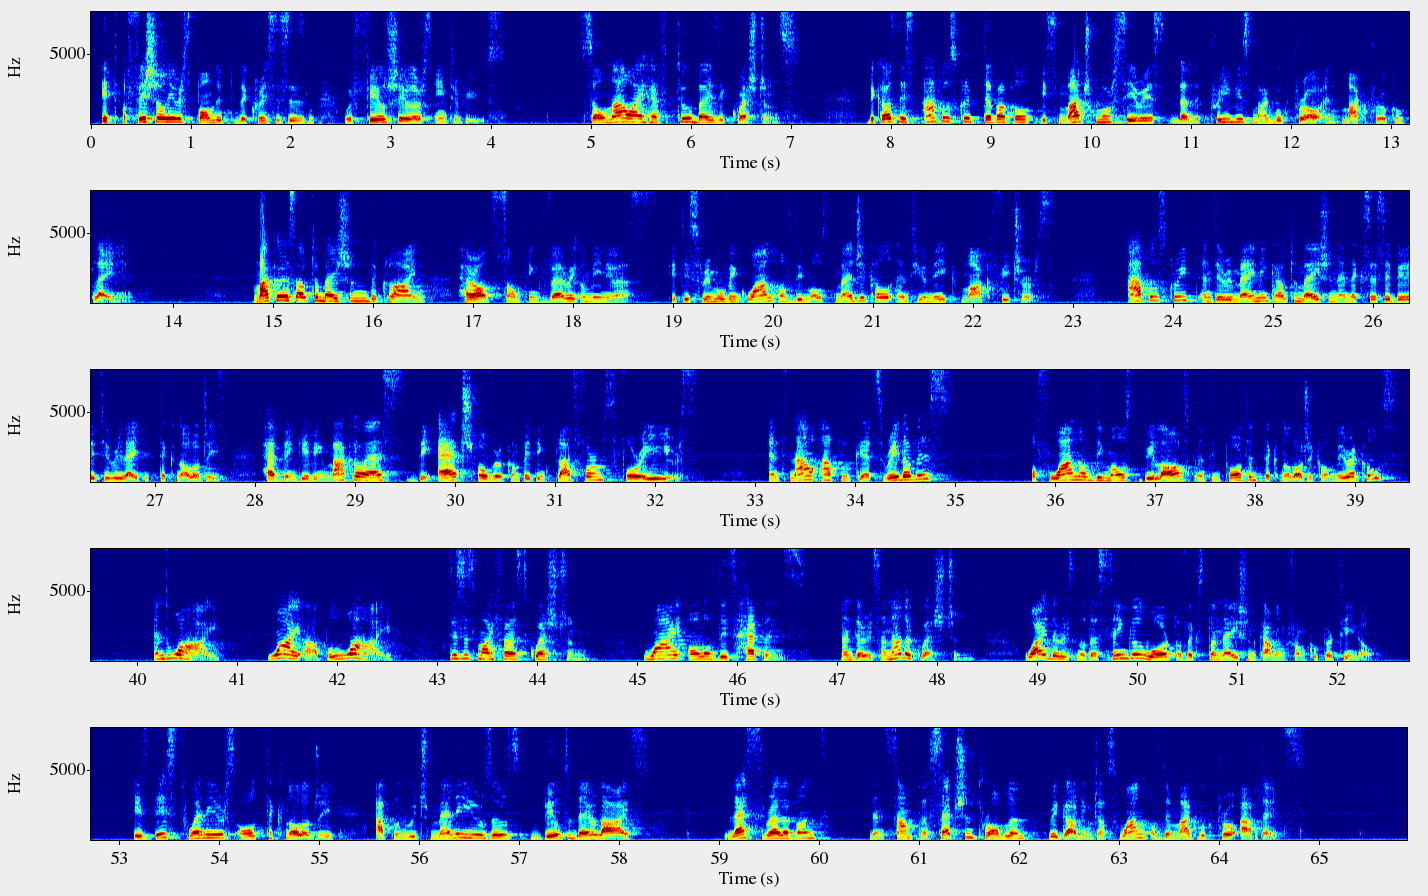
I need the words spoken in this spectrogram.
It officially responded to the criticism with Phil Schiller's interviews. So now I have two basic questions. Because this AppleScript debacle is much more serious than the previous MacBook Pro and Mac Pro complaining. macOS automation decline heralds something very ominous. It is removing one of the most magical and unique Mac features. AppleScript and the remaining automation and accessibility related technologies have been giving macOS the edge over competing platforms for years. And now Apple gets rid of this, of one of the most beloved and important technological miracles? And why? Why, Apple? Why? This is my first question. Why all of this happens? And there is another question. Why there is not a single word of explanation coming from Cupertino? Is this 20 years old technology upon which many users build their lives less relevant than some perception problem regarding just one of the MacBook Pro updates.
